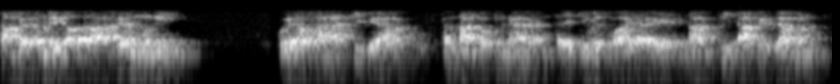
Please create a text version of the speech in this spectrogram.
Sampai pendeta terakhir muni, gue rasa ngaji be aku tentang kebenaran. Saya ini wis nabi akhir zaman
